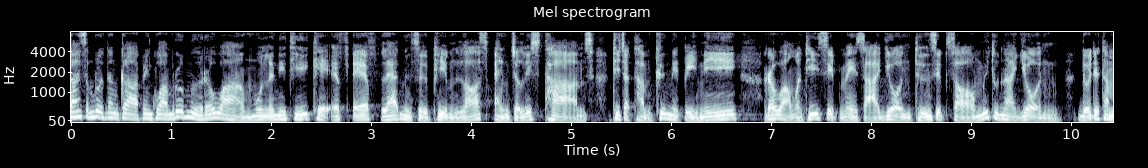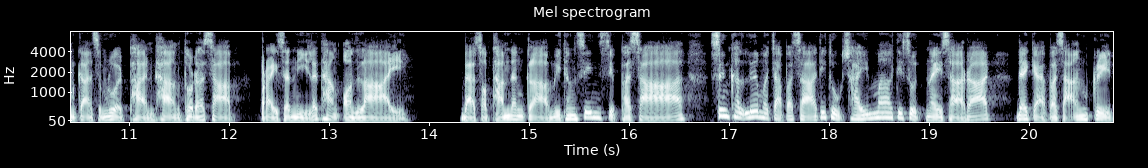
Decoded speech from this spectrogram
การสำรวจดังกล่าวเป็นความร่วมมือระหว่างมูลนิธิ KFF และหนังสือพิมพ์ Los Angeles Times ที่จะทำขึ้นในปีนี้ ระหว่างวันที่ 10 เมษายน ถึง 12 มิถุนายน โดยได้ทำการสำรวจผ่านทางโทรศัพท์ไปรษณีย์และทางออนไลน์ แบบสอบถามดังกล่าวมีทั้งสิ้น 10 ภาษา ซึ่งคัดเลือกมาจากภาษาที่ถูกใช้มากที่สุดในสหรัฐ ได้แก่ภาษาอังกฤษ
